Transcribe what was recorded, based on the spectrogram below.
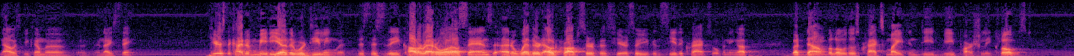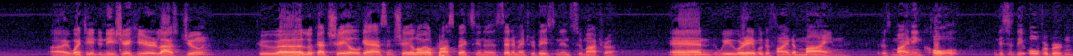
now it's become a, a, a nice thing. Here's the kind of media that we're dealing with. This, this is the Colorado oil sands at a weathered outcrop surface here, so you can see the cracks opening up. But down below, those cracks might indeed be partially closed. I went to Indonesia here last June to uh, look at shale gas and shale oil prospects in a sedimentary basin in Sumatra. And we were able to find a mine that was mining coal. And this is the overburden.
